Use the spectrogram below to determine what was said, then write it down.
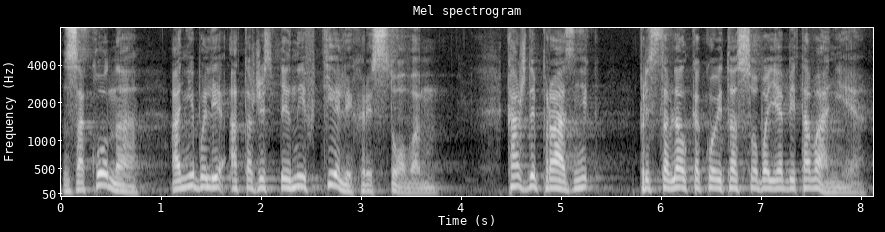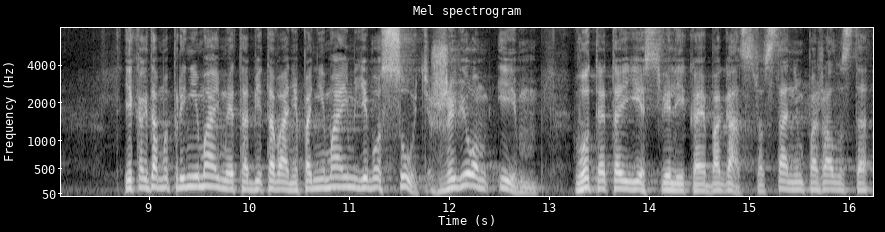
закона, они были отождествлены в теле Христовом. Каждый праздник представлял какое-то особое обетование – и когда мы принимаем это обетование, понимаем его суть, живем им, вот это и есть великое богатство. Встанем, пожалуйста,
